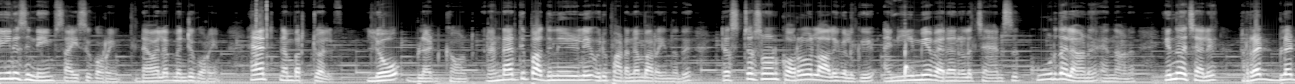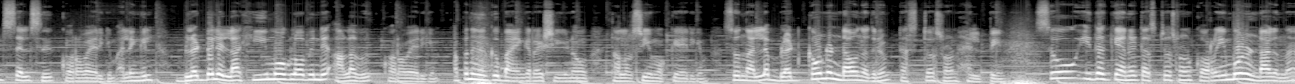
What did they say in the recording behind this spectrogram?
പീനിസിന്റെയും സൈസ് കുറയും. ഡെവലപ്മെന്റ് കുറയും. And number twelve low blood count. രണ്ടായിരത്തി പതിനേഴിലെ ഒരു പഠനം പറയുന്നത് ടെസ്റ്റസ്ട്രോൺ കുറവുള്ള ആളുകൾക്ക് അനീമിയ വരാനുള്ള ചാൻസ് കൂടുതലാണ് എന്നാണ്. എന്ന് വെച്ചാൽ റെഡ് ബ്ലഡ് സെൽസ് കുറവായിരിക്കും. അല്ലെങ്കിൽ ബ്ലഡിലുള്ള ഹീമോഗ്ലോബിന്റെ അളവ് കുറവായിരിക്കും. അപ്പോൾ നിങ്ങൾക്ക് ഭയങ്കര ക്ഷീണവും തളർച്ചയും ഒക്കെ ആയിരിക്കും. സോ നല്ല ബ്ലഡ് കൗണ്ട് ഉണ്ടാവുന്നതിനും ടെസ്റ്റോസ്ട്രോൺ ഹെൽപ്പ് ചെയ്യും. സോ ഇതൊക്കെയാണ് ടെസ്റ്റോസ്ട്രോൺ കുറയുമ്പോൾ ഉണ്ടാകുന്ന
